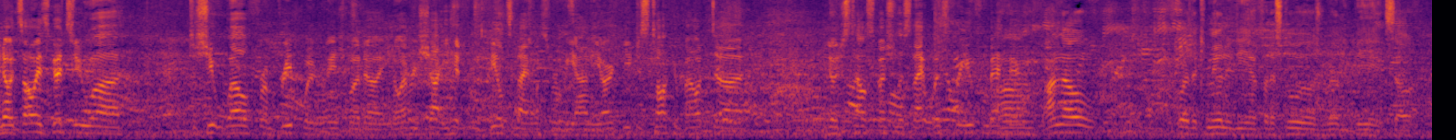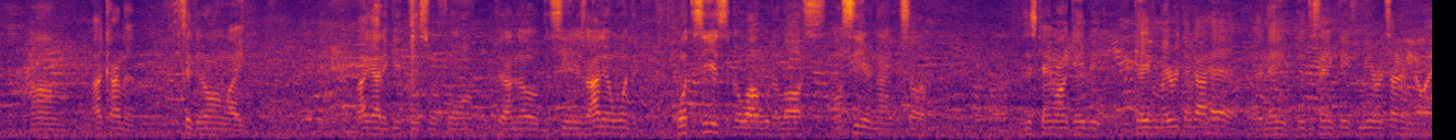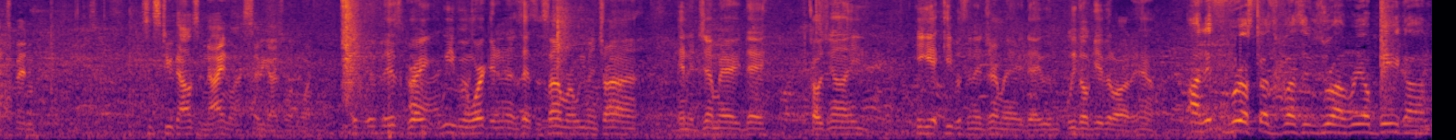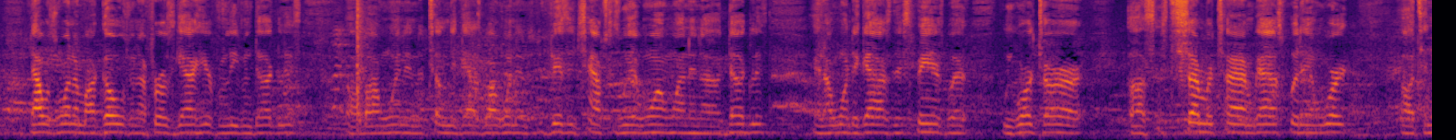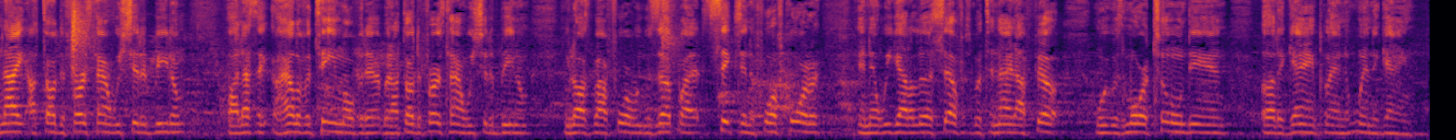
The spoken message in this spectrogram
You know, it's always good to uh, to shoot well from three point range, but uh, you know, every shot you hit from the field tonight was from beyond the arc. You just talk about uh, you know just how special this night was for you from back Um, there. I know for the community and for the school it was really big, so um, I kind of took it on like I got to get this one for them because I know the seniors. I didn't want the want the seniors to go out with a loss on senior night, so I just came out, gave it, gave them everything I had, and they did the same thing for me in return. You know, it's been since 2009 last time you guys won one. It- it- It's great. We've been working in it since the summer. We've been trying in the gym every day. Coach Young, he he keep us in the gym every day. We, we go give it all to him. Uh, this is real special for us. It was real, real big. Um, that was one of my goals when I first got here from leaving Douglas. Uh, about winning, telling the guys about winning the division champs because we had won one in uh, Douglas, and I wanted the guys the experience. But we worked hard uh, since the summertime. Guys put in work. Uh, tonight, I thought the first time we should have beat them. Uh, that's a, hell of a team over there. But I thought the first time we should have beat them. We lost by four. We was up by six in the fourth quarter, and then we got a little selfish. But tonight, I felt we was more tuned in uh, the game plan to win the game.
